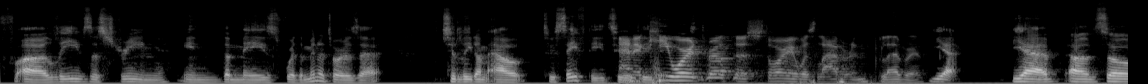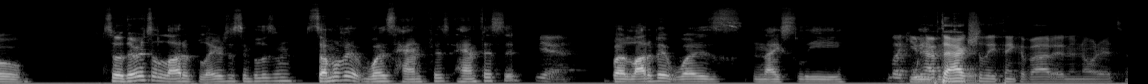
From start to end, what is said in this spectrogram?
f- uh, leaves a string in the maze where the Minotaur is at to lead them out to safety. To and a the- keyword throughout the story was labyrinth. Labyrinth. Yeah, yeah. Um, so, so there is a lot of layers of symbolism. Some of it was hand fist, hand fisted, Yeah. but a lot of it was nicely. Like you'd have to into it. actually think about it in order to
